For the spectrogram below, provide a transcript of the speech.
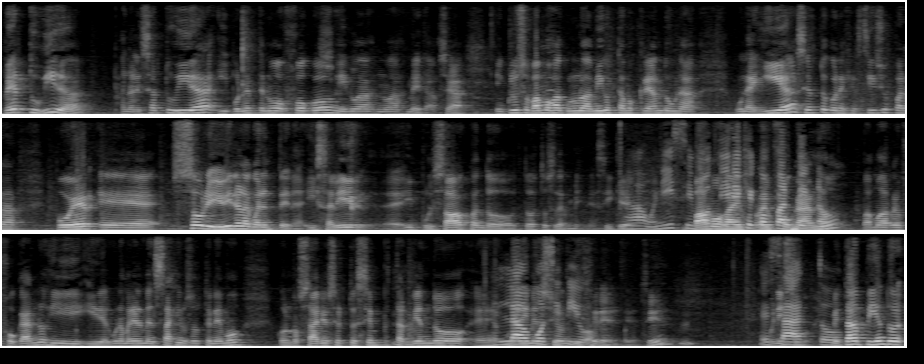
ver tu vida analizar tu vida y ponerte nuevos focos y nuevas, nuevas metas. O sea, incluso vamos a con unos amigos, estamos creando una, una guía, ¿cierto? Con ejercicios para poder eh, sobrevivir a la cuarentena y salir eh, impulsados cuando todo esto se termine. Así que ah, buenísimo. vamos a reenfocarnos, vamos a reenfocarnos y, de alguna manera el mensaje que nosotros tenemos con Rosario, ¿cierto? Es siempre estar viendo eh, el lado positivo. diferente. ¿sí? Exacto. Me estaban pidiendo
